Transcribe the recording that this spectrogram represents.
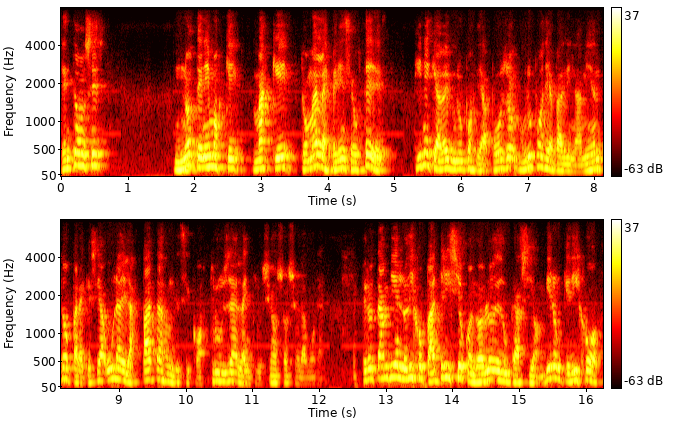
Entonces, no tenemos que más que tomar la experiencia de ustedes. Tiene que haber grupos de apoyo, grupos de apadrinamiento para que sea una de las patas donde se construya la inclusión sociolaboral. Pero también lo dijo Patricio cuando habló de educación. Vieron que dijo,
